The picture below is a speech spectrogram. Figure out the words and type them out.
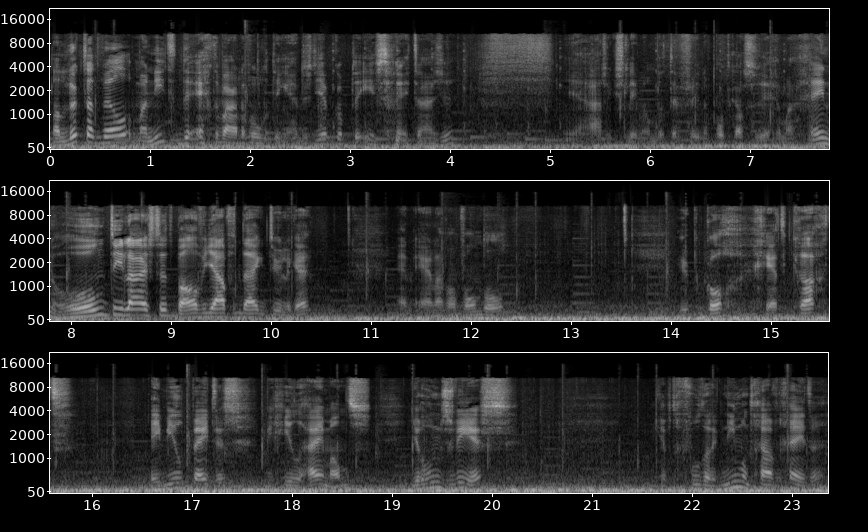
Dan lukt dat wel, maar niet de echte waardevolle dingen. Dus die heb ik op de eerste etage. Ja, is ook slim om dat even in een podcast te zeggen. Maar geen hond die luistert, behalve Jaap van Dijk natuurlijk, hè. En Erna van Vondel. Huub Koch, Gert Kracht, Emiel Peters, Michiel Heijmans, Jeroen Zweers. Ik heb het gevoel dat ik niemand ga vergeten.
